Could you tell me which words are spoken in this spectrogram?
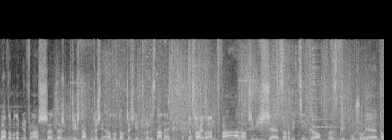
Prawdopodobnie Flash e, też gdzieś tam, nie, on został wcześniej wykorzystany. Trwa gonitwa, ale oczywiście co robi Cinkrow? Split puszuje tą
